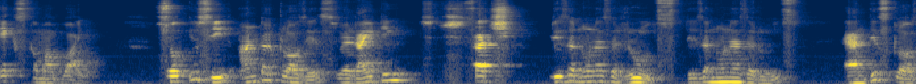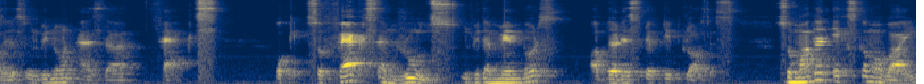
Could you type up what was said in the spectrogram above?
x comma y. So you see under clauses we are writing such these are known as the rules. These are known as the rules and these clauses will be known as the facts. Okay, so facts and rules will be the members of the respective clauses. So mother x comma y,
